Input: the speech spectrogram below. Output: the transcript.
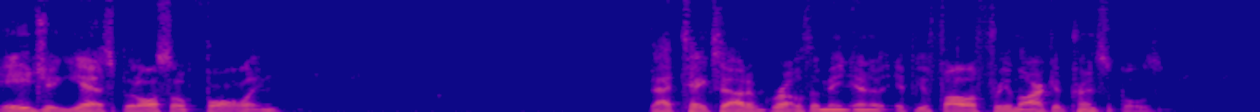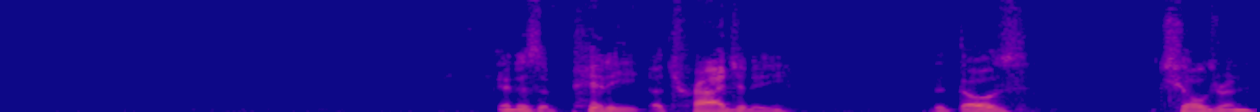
aging, yes, but also falling, that takes out of growth. I mean, if you follow free market principles, it is a pity, a tragedy that those children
